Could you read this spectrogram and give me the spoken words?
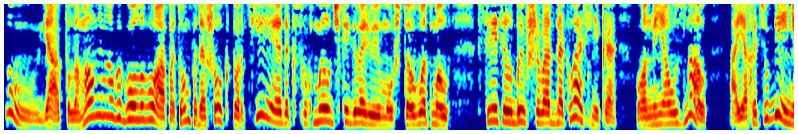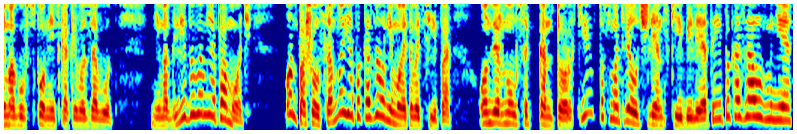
Ну, я поломал немного голову, а потом подошел к портье эдак с ухмылочкой говорю ему, что вот, мол, встретил бывшего одноклассника, он меня узнал, а я хоть убей не могу вспомнить, как его зовут. Не могли бы вы мне помочь? Он пошел со мной, я показал ему этого типа. Он вернулся к конторке, посмотрел членские билеты и показал мне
